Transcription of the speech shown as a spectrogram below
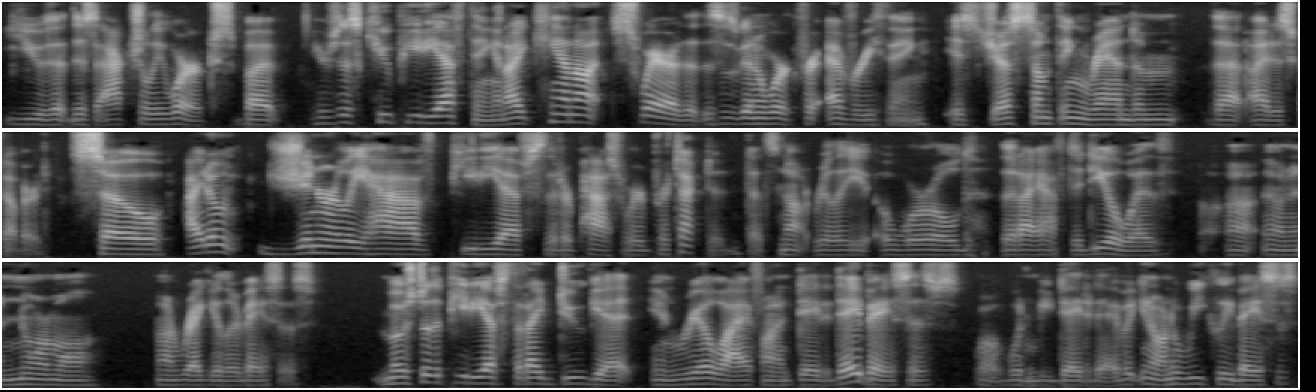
you that this actually works. But here's this QPDF thing, and I cannot swear that this is going to work for everything. It's just something random that I discovered. So I don't generally have PDFs that are password protected. That's not really a world that I have to deal with uh, on a normal, on a regular basis most of the PDFs that I do get in real life on a day to day basis, well, it wouldn't be day to day, but you know, on a weekly basis,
